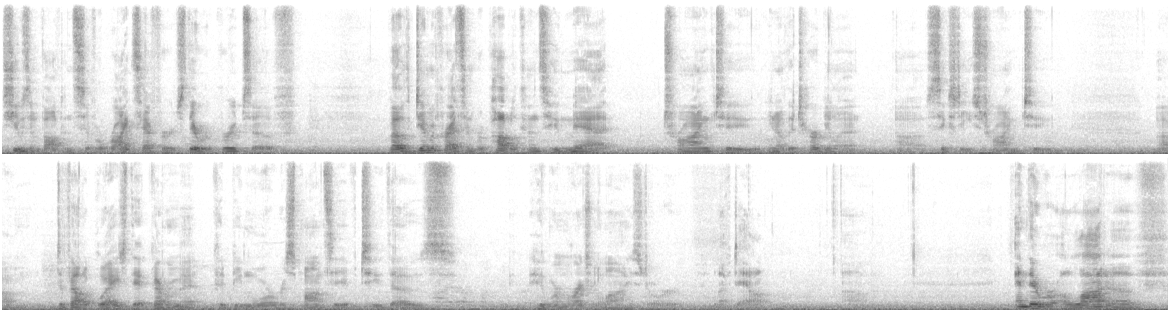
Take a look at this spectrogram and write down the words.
she was involved in civil rights efforts. There were groups of both Democrats and Republicans who met trying to, you know, the turbulent uh, 60s, trying to um, develop ways that government could be more responsive to those who were marginalized or left out. Um, and there were a lot of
